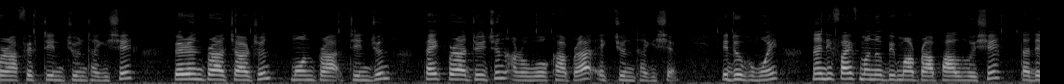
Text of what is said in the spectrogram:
পৰা ফিফটিন জুন থাকিছে পেৰেণ পৰা চাৰ জুন মন পৰা তিন জুন ফেক পৰা দুই জুন আৰু ৱকাৰ পৰা এক জুন থাকিছে এইটো সময় নাইণ্টি ফাইভ মানুহ বেমাৰ পৰা ভাল হৈছে তাতে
